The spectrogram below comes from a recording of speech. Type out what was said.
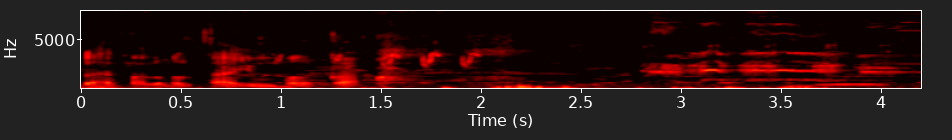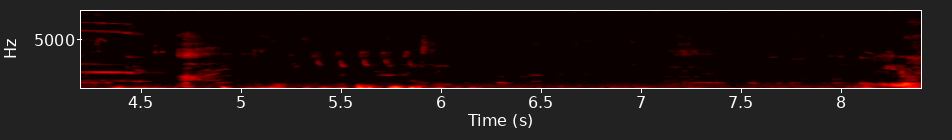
Wala pa naman tayong bangka. Ayun,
